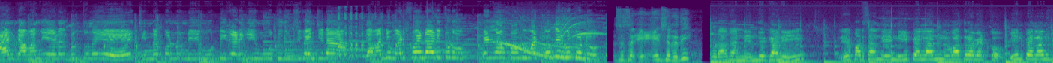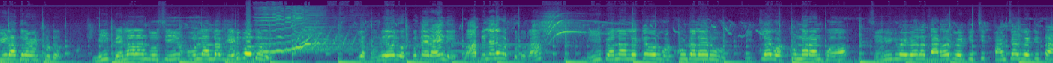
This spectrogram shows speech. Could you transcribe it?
ఆయనకి అవన్నీ ఏడాది గుర్తున్నాయే. చిన్నప్పటి నుండి ముట్టి గడిగి మూతి తుడిచి పెంచిన. అవన్నీ మర్చిపోయిండాడు ఇప్పుడు. పెళ్ళాం కొంగు పట్టుకొని తిరుగుతుండు. ఇప్పుడు అవన్నీ ఎందుకు కానీ రేపటి సంది నీ పిల్లాన్ని నువ్వు అద్దులో పెట్టుకో. వీని పిల్లాన్ని వీడు అద్దులో పెట్టుకుంటారు మీ పిల్లలను చూసి ఊళ్ళో అందరు చెడిపోతురు ఇక భూమి వాళ్ళు కొట్టుకుంటే రాయింది? మా పిల్లలే కొట్టుకుంటురా మీ పిల్లలు లెక్కే వాళ్ళు కొట్టుకుంటలేరు. ఇట్లే కొట్టుకున్నారు అనుకో శరీర వేల దడవతి పెట్టించి పంచాయతీ పెట్టిస్తా.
